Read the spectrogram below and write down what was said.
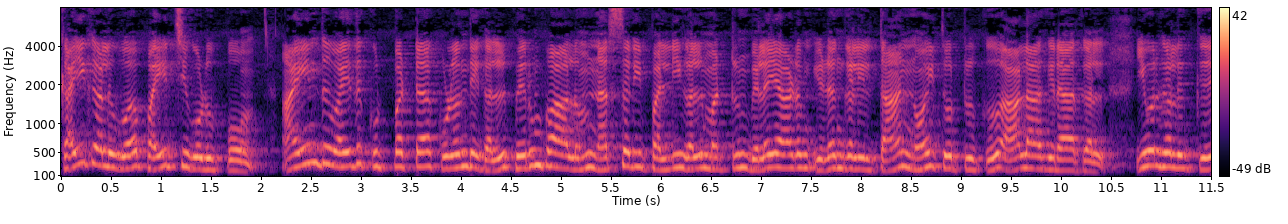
கை கழுவ பயிற்சி கொடுப்போம். ஐந்து வயதுக்குட்பட்ட குழந்தைகள் பெரும்பாலும் நர்சரி பள்ளிகள் மற்றும் விளையாடும் இடங்களில் தான் நோய் தொற்றுக்கு ஆளாகிறார்கள். இவர்களுக்கு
